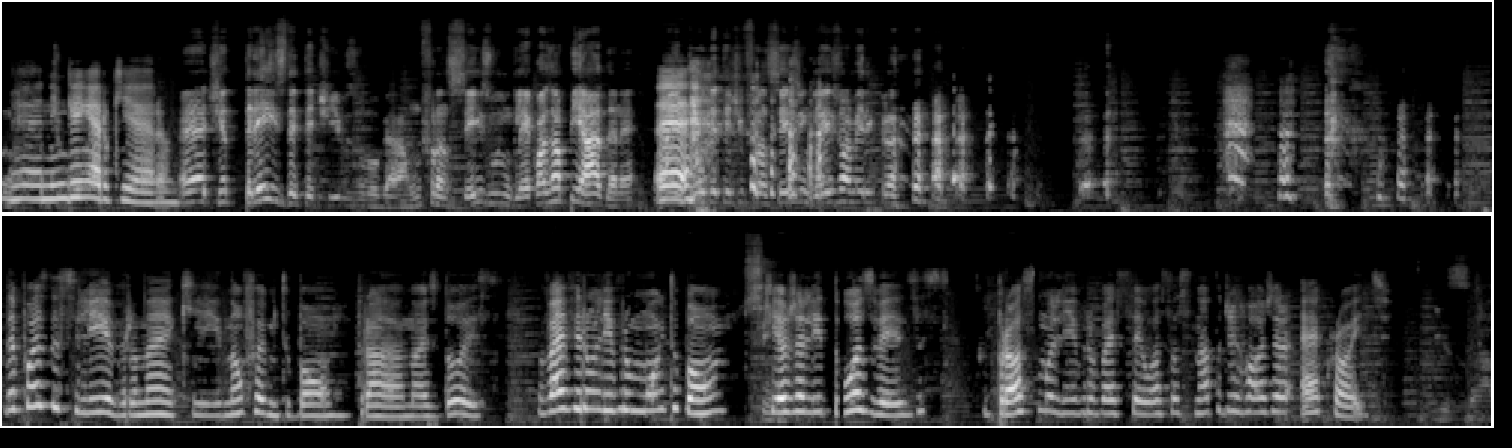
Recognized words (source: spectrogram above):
É, ninguém era o que era. É, tinha três detetives no lugar. Um francês, um inglês. Quase uma piada, né? É. Aí o detetive francês, um inglês e um americano. Depois desse livro, né, que não foi muito bom para nós dois, vai vir um livro muito bom Sim. que eu já li duas vezes. O próximo livro vai ser O Assassinato de Roger Ackroyd. Exato.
